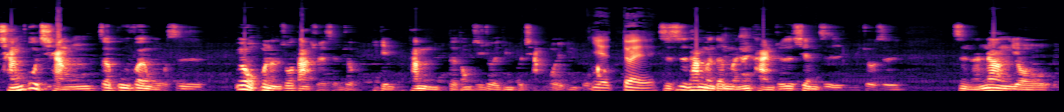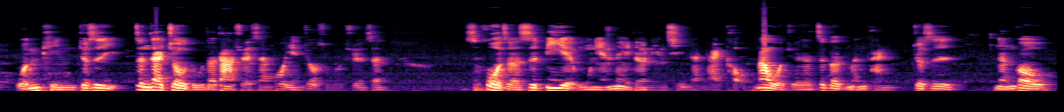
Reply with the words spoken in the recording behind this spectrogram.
强不强这部分，我是因为我不能说大学生就一定他们的东西就一定不强或一定不好，也对，只是他们的门槛就是限制于就是只能让有文凭，就是正在就读的大学生或研究所的学生。或者是毕业五年内的年轻人来投，那我觉得这个门槛就是能够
